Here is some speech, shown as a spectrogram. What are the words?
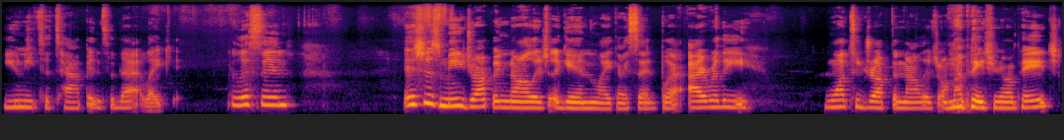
you need to tap into that. Like, listen, it's just me dropping knowledge again, like I said, but I really want to drop the knowledge on my Patreon page.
